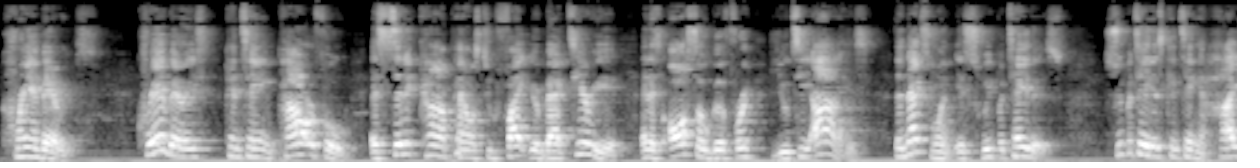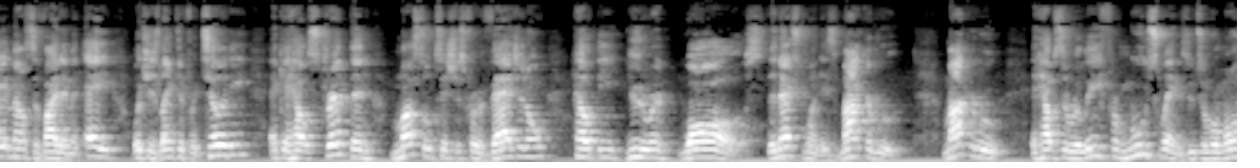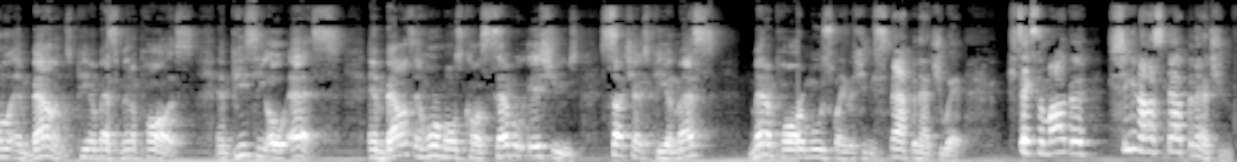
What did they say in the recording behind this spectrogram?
cranberries. Cranberries contain powerful acidic compounds to fight your bacteria, and it's also good for UTIs. The next one is sweet potatoes. Sweet potatoes contain high amounts of vitamin A, which is linked to fertility and can help strengthen muscle tissues for vaginal, healthy uterine walls. The next one is maca root. Maca root It helps the relief from mood swings due to hormonal imbalance, PMS, menopause, and PCOS. Imbalance in hormones cause several issues such as PMS, menopause, or mood swings that she be snapping at you at. She takes some maca, she not snapping at you.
